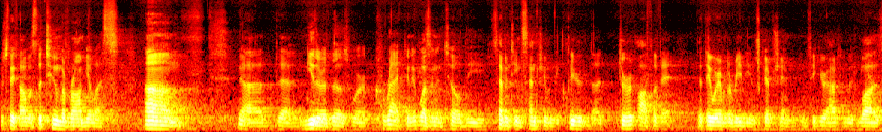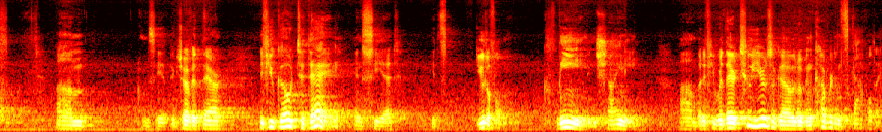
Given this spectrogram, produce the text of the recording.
which they thought was the tomb of Romulus. Um, uh, the, neither of those were correct, and it wasn't until the 17th century when they cleared the dirt off of it that they were able to read the inscription and figure out who it was. Um, you can see a picture of it there. If you go today and see it, it's beautiful, clean and shiny. Um, but if you were there two years ago, it would have been covered in scaffolding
